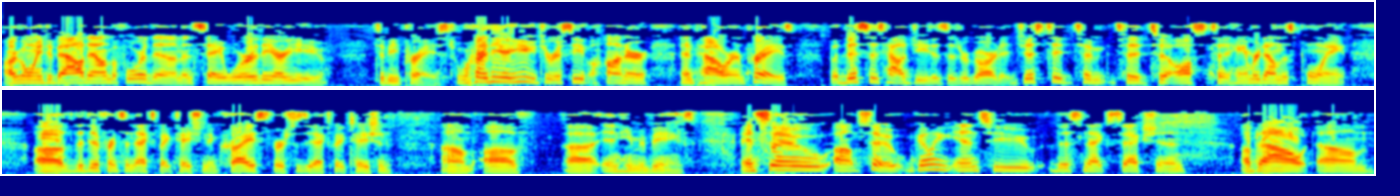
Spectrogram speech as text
are going to bow down before them and say, Worthy are you to be praised. Worthy are you to receive honor and power and praise. But this is how Jesus is regarded. Just to, to, to, to also to hammer down this point of the difference in expectation in Christ versus the expectation um, of uh, in human beings. And so, um, so going into this next section about um,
